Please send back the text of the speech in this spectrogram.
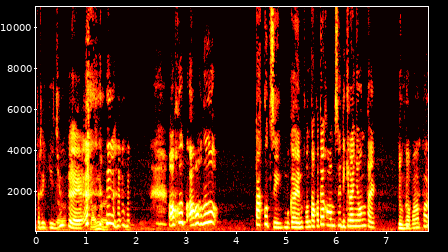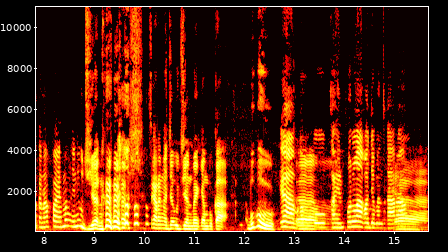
tricky ya, juga ya aku aku tuh takut sih buka handphone takutnya kalau misalnya dikira nyontek Duh gak apa-apa, kenapa? Emang ini ujian. sekarang aja ujian banyak yang buka buku. Ya, buka ya. buku, buka handphone lah kalau zaman sekarang. Ya.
